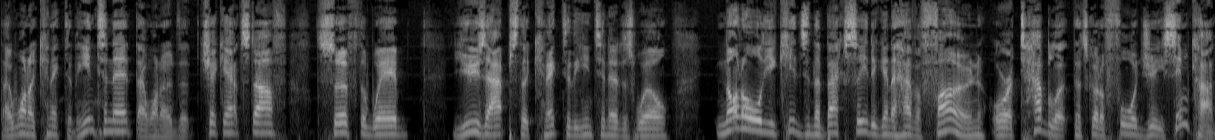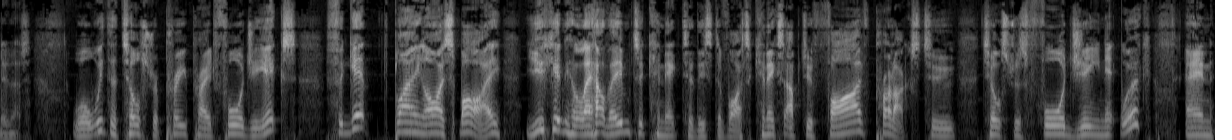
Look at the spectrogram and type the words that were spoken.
they want to connect to the internet, they want to check out stuff, surf the web, use apps that connect to the internet as well. Not all your kids in the back seat are going to have a phone or a tablet that's got a 4G SIM card in it. Well, with the Telstra prepaid 4GX, forget playing I Spy, you can allow them to connect to this device. It connects up to five products to Telstra's 4G network, and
